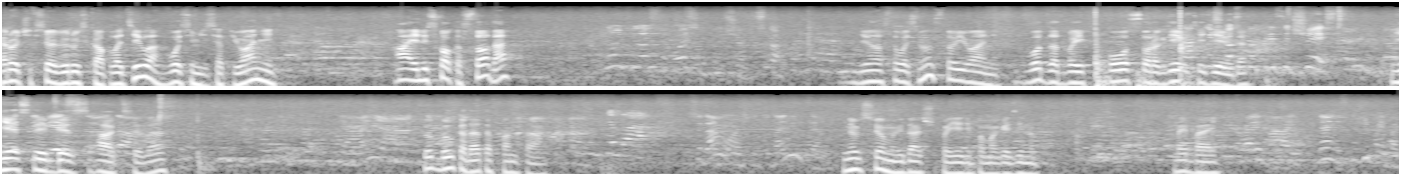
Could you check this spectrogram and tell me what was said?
Короче, все, Веруська оплатила, 80 юаней. А, или сколько, 100, да? Ну, 98 лучше. 100. 98, ну 100 юаней. Вот за двоих по 49,9, да? 136. Если без э, акции, да? Няня. Тут был когда-то фонтан. Сюда можно, туда нельзя. Ну все, мы и дальше поедем по магазинам. Bye-bye. Няня, скажи бай-бай.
